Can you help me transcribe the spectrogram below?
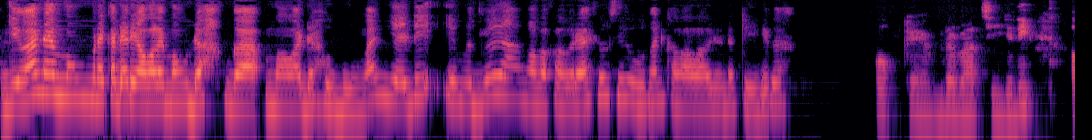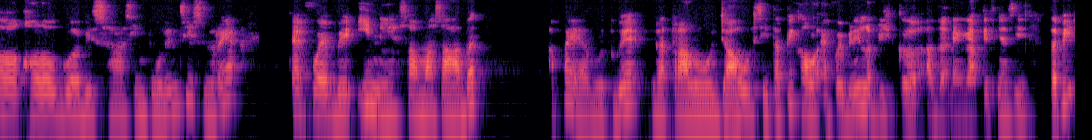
gimana emang mereka dari awal emang udah nggak mau ada hubungan jadi ya menurut gue ya nggak bakal berhasil sih hubungan kalau awalnya udah kayak gitu Oke, benar banget sih. Jadi uh, kalau gue bisa simpulin sih sebenarnya FWB ini sama sahabat apa ya buat gue nggak terlalu jauh sih. Tapi kalau FWB ini lebih ke agak negatifnya sih. Tapi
